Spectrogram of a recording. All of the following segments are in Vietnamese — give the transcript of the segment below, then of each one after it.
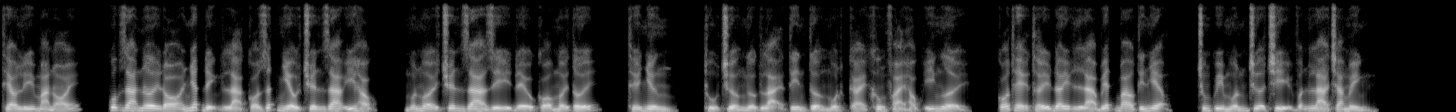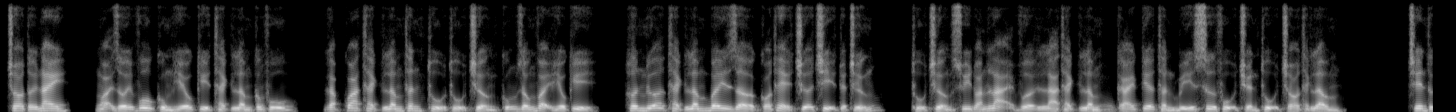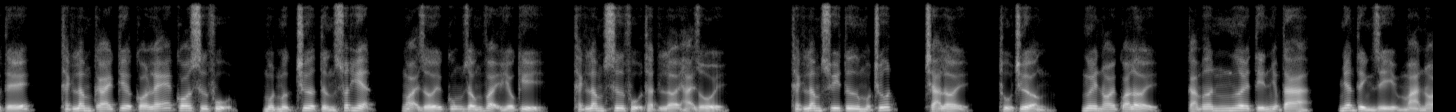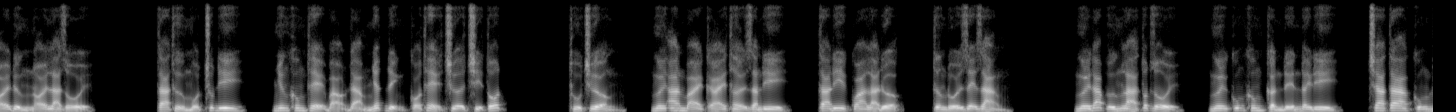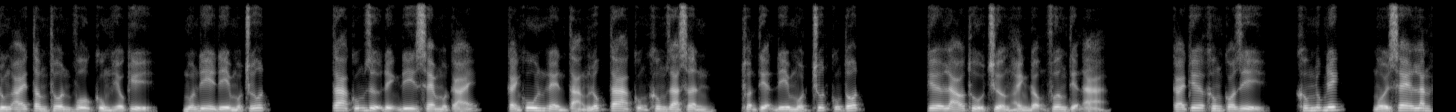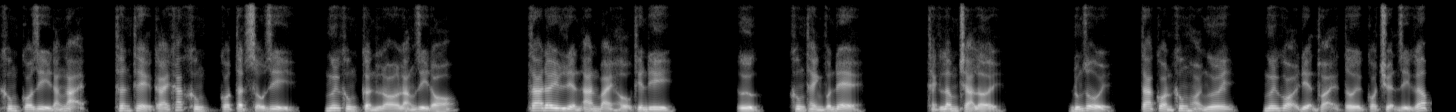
Theo lý mà nói, quốc gia nơi đó nhất định là có rất nhiều chuyên gia y học, muốn mời chuyên gia gì đều có mời tới, thế nhưng, thủ trưởng ngược lại tin tưởng một cái không phải học y người, có thể thấy đây là biết bao tín nhiệm, trung quy muốn chữa trị vẫn là cha mình. Cho tới nay, ngoại giới vô cùng hiếu kỳ Thạch Lâm công phu, gặp qua Thạch Lâm thân thủ thủ trưởng cũng giống vậy hiếu kỳ, hơn nữa Thạch Lâm bây giờ có thể chữa trị tuyệt chứng, thủ trưởng suy đoán lại vừa là Thạch Lâm cái kia thần bí sư phụ truyền thụ cho Thạch Lâm. Trên thực tế, Thạch Lâm cái kia có lẽ có sư phụ, một mực chưa từng xuất hiện, ngoại giới cũng giống vậy hiếu kỳ, Thạch Lâm sư phụ thật lợi hại rồi. Thạch Lâm suy tư một chút, trả lời, thủ trưởng, ngươi nói quá lời, cảm ơn ngươi tín nhiệm ta, nhân tình gì mà nói đừng nói là rồi. Ta thử một chút đi, nhưng không thể bảo đảm nhất định có thể chữa trị tốt. Thủ trưởng, ngươi an bài cái thời gian đi, ta đi qua là được, tương đối dễ dàng. Ngươi đáp ứng là tốt rồi, ngươi cũng không cần đến đây đi, cha ta cũng đúng ái tâm thôn vô cùng hiếu kỳ, muốn đi đi một chút. Ta cũng dự định đi xem một cái, cảnh khu nền tảng lúc ta cũng không ra sân, thuận tiện đi một chút cũng tốt. Kia lão thủ trưởng hành động phương tiện à? Cái kia không có gì, không nhúc ních, ngồi xe lăn không có gì đáng ngại, thân thể cái khác không có tật xấu gì, ngươi không cần lo lắng gì đó. Ta đây liền an bài hậu thiên đi. Ừ, không thành vấn đề. Thạch Lâm trả lời. Đúng rồi, ta còn không hỏi ngươi, ngươi gọi điện thoại tới có chuyện gì gấp.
